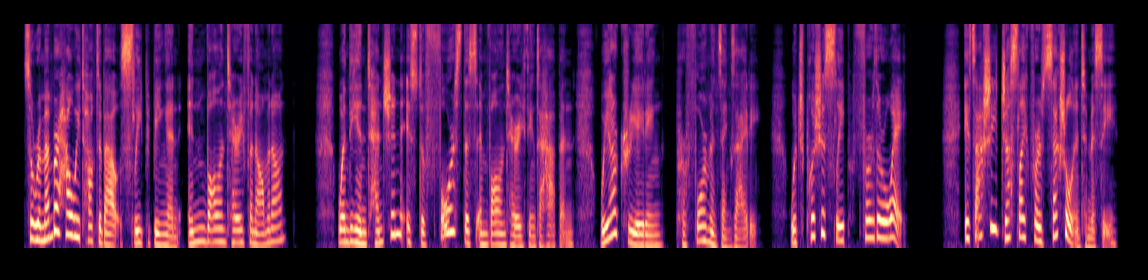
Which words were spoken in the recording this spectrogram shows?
So remember how we talked about sleep being an involuntary phenomenon? When the intention is to force this involuntary thing to happen, we are creating performance anxiety, which pushes sleep further away. It's actually just like for sexual intimacy.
